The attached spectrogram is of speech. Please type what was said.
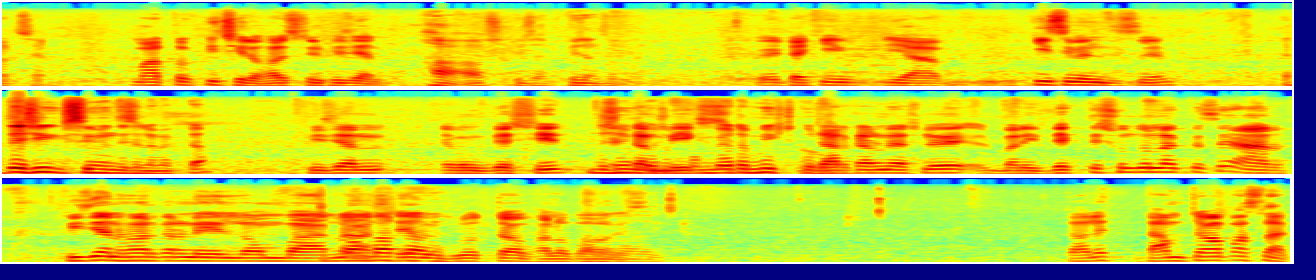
আচ্ছা। মা তো কী ছিল? হলস্টিন ফিজিয়ান হ্যাঁ পিজন পিজন ছিল। এটা কি ইয়া কি সিমেন্ট দিছিলেন? দেশি সিমেন্ট দিয়েছিলাম একটা। ফিজিয়ান এবং দেশির দেশি একটা মিক্স। যার কারণে আসলে মানে দেখতে সুন্দর লাগতেছে আর ফিজিয়ান হওয়ার কারণে লম্বা লম্বাটা- গ্রোথটাও ভালো পাওয়া গেছে। তাহলে দাম চাওয়া পাঁচ লাখ?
